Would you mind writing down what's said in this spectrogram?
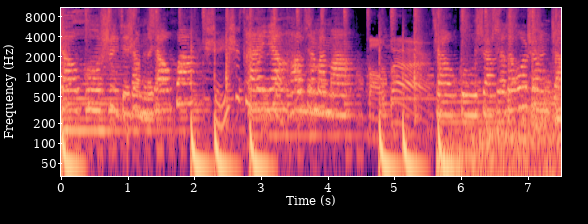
照顾世界上的小花，谁是太阳？好像妈妈，宝贝儿，照顾小小的我成长，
